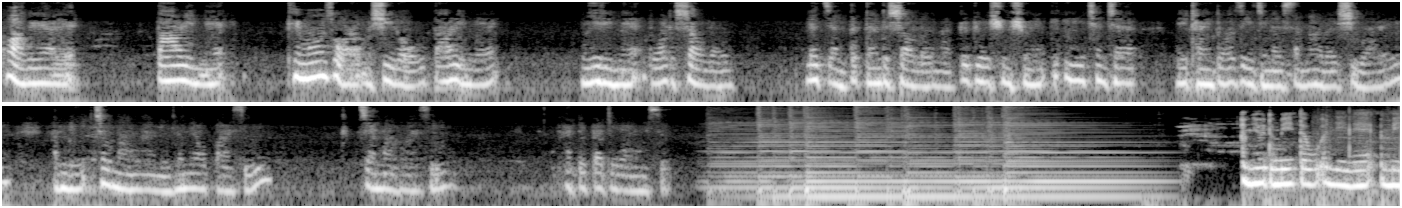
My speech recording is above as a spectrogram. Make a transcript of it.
ခွာခဲ့ရတဲ့သားတွေနဲ့ခင်မွန်းဆိုတာမရှိတော့ဘူးသားတွေနဲ့ညီတွေနဲ့တော့တစ်လျှောက်လုံးလက်ကျန်တက်တန်းတစ်လျှောက်လုံးမှာပျော်ပျော်ရွှင်ရွှင်အေးအေးချမ်းချမ်းနေထိုင်သွားစေခြင်းနဲ့ဆန္ဒပဲရှိပါတယ်အမိအချုပ်မောင်ကနေလွမြောက်ပါစေကျမ်းပါပါစေ Happy birthday ပါမယ်ဆုအ မျိုးသမီးတဦးအနေနဲ့အမေ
